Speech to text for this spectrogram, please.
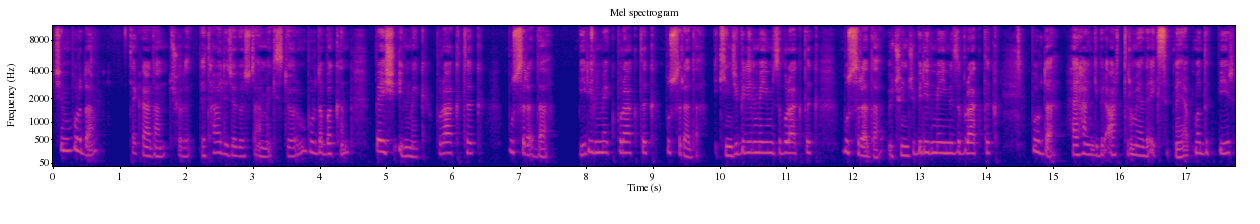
Şimdi burada tekrardan şöyle detaylıca göstermek istiyorum. Burada bakın 5 ilmek bıraktık. Bu sırada bir ilmek bıraktık. Bu sırada ikinci bir ilmeğimizi bıraktık. Bu sırada üçüncü bir ilmeğimizi bıraktık. Burada herhangi bir arttırma ya da eksiltme yapmadık bir.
